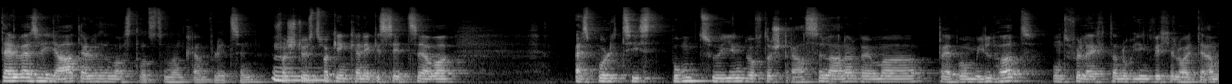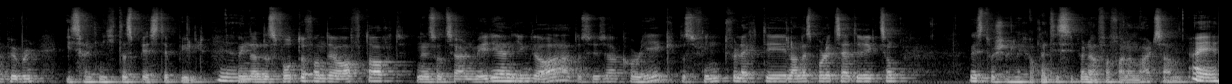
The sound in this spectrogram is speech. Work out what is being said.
Teilweise ja, teilweise machst du trotzdem einen kleinen Blödsinn. Verstößt zwar gegen keine Gesetze, aber als Polizist bumm zu irgendwo auf der Straße landen, weil man drei Promille hat und vielleicht dann noch irgendwelche Leute anpöbeln, ist halt nicht das beste Bild. Ja. Wenn dann das Foto von dir auftaucht in den sozialen Medien, irgendwo, ah, das ist ein Kollege, das findet vielleicht die Landespolizeidirektion, wirst du wahrscheinlich auch ein Disziplinarverfahren am Hals haben. Ah, ja.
